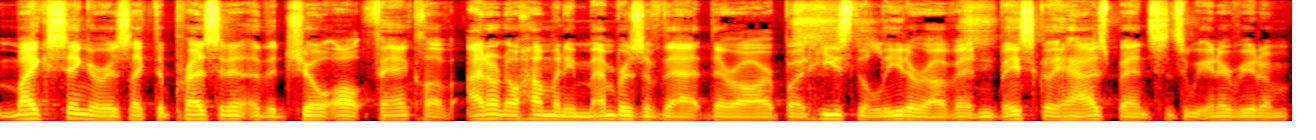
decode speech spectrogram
Mike Singer is like the president of the Joe Alt fan club. I don't know how many members of that there are, but he's the leader of it and basically has been since we interviewed him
